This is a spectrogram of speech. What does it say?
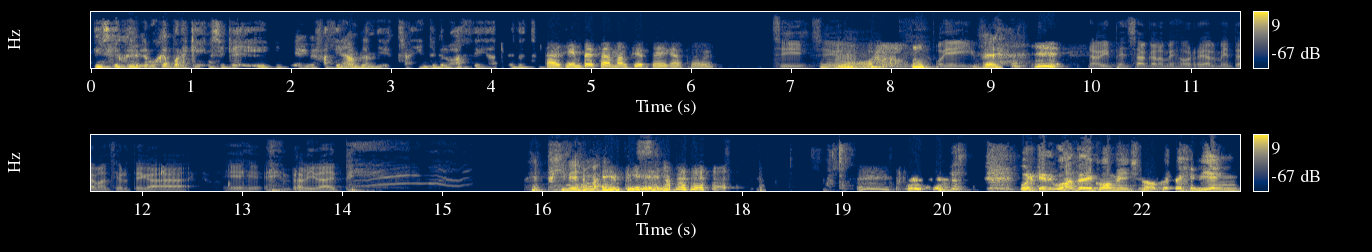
tienes que coger, le busca por aquí, no sé qué. Y, y a mí me fascinaba, en plan, de, "Ostras, hay gente que lo hace. hace esto". Así empezó Mancio Ortega, ¿sabes? Sí, sí. Mm. Como- Oye, ¿y no habéis pensado que a lo mejor realmente Amancio Ortega eh, en realidad es Spiderman. Sí. Porque es dibujante de cómics, ¿no? Que teje bien.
